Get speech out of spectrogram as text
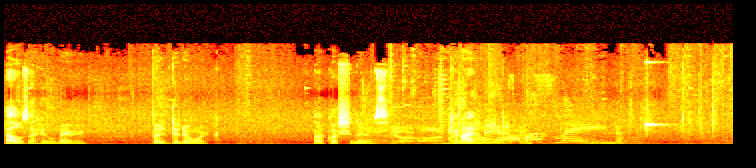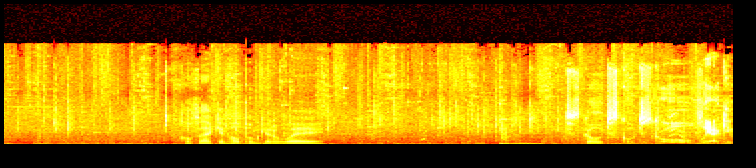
That was a hail mary, but it didn't work. The question is, can I help? Hopefully I can help him get away. Just go, just go, just go. Hopefully I can.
